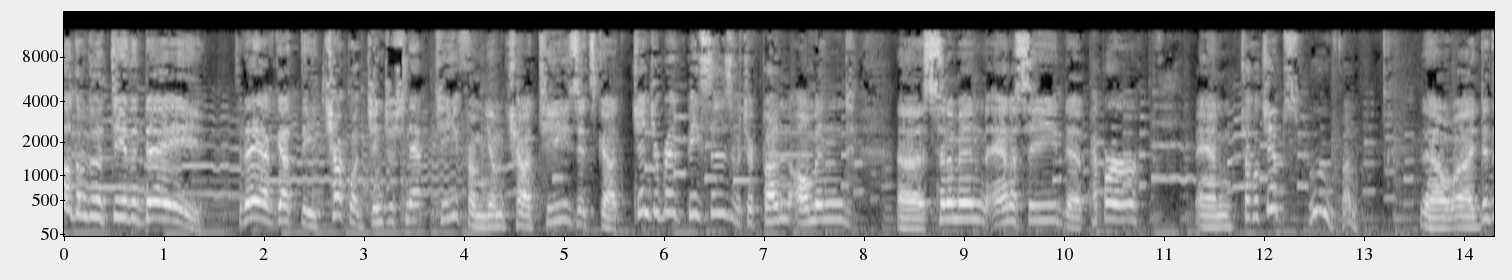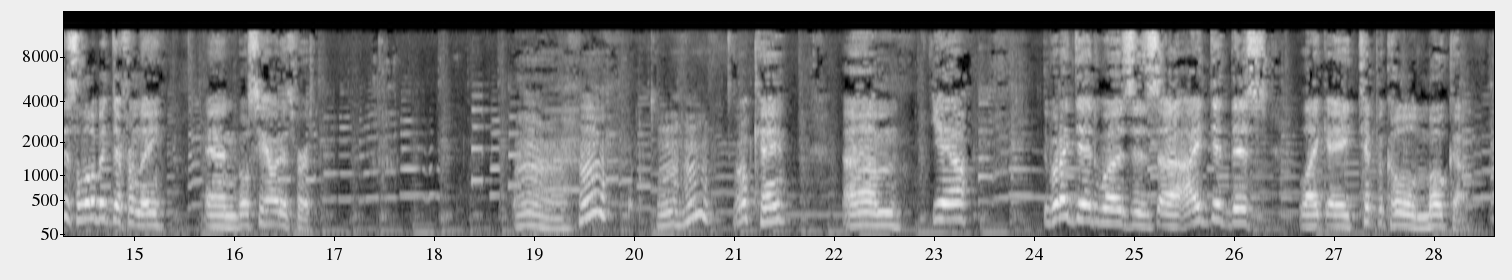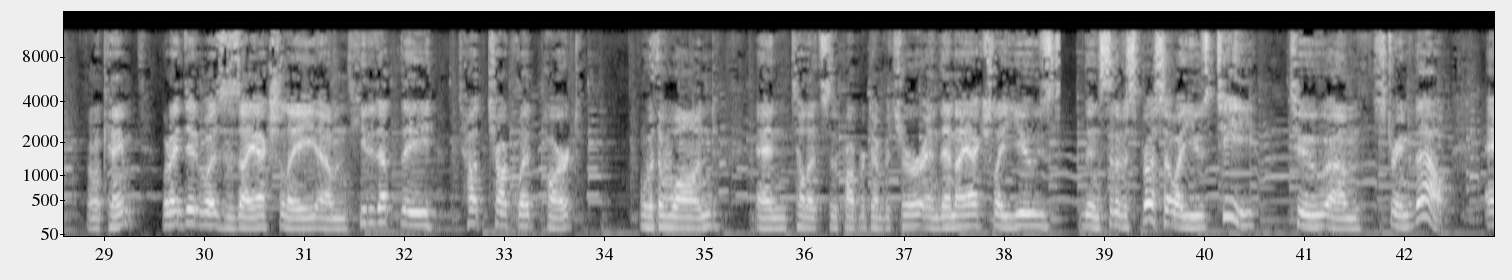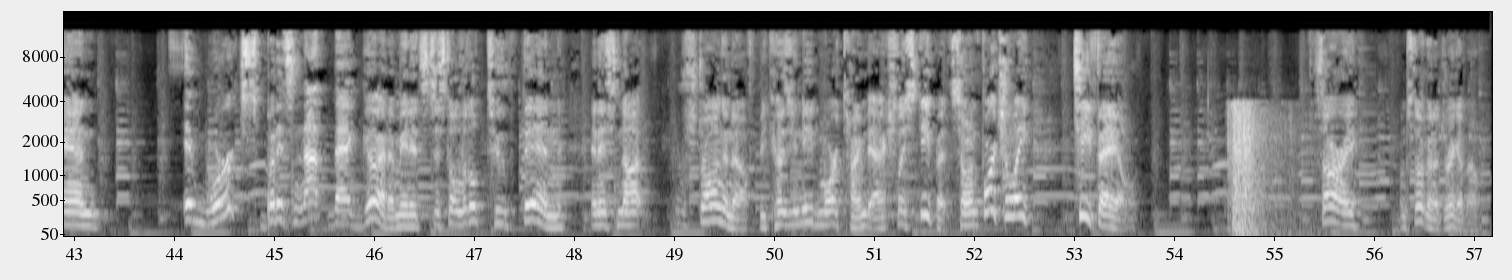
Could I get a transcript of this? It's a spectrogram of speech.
Welcome to the tea of the day. Today I've got the chocolate ginger snap tea from Yum Cha Teas. It's got gingerbread pieces, which are fun, almond, uh, cinnamon, aniseed, uh, pepper, and chocolate chips. Ooh, fun. Now, I did this a little bit differently, and we'll see how it is first. Mm-hmm. Mm-hmm. Okay. Um, yeah. What I did was, is, uh, I did this like a typical mocha. Okay? What I did was, is I actually, um, heated up the hot chocolate part with a wand until it's the proper temperature, and then I actually used, instead of espresso, I used tea to, um, strain it out. And it works, but it's not that good. I mean, it's just a little too thin and it's not strong enough because you need more time to actually steep it. So unfortunately, tea fail. Sorry. I'm still gonna drink it though.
